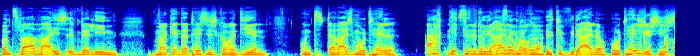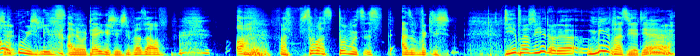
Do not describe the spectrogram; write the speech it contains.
Und zwar war ich in Berlin, magenta-technisch kommentieren. Und da war ich im Hotel. Ach, Es geht's gibt wieder mit eine. Es gibt wieder eine Hotelgeschichte. Oh, ich lieb's. Eine Hotelgeschichte, pass auf. Oh, was, sowas Dummes ist, also wirklich Dir passiert oder? mir passiert, ja. Ja. ja.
